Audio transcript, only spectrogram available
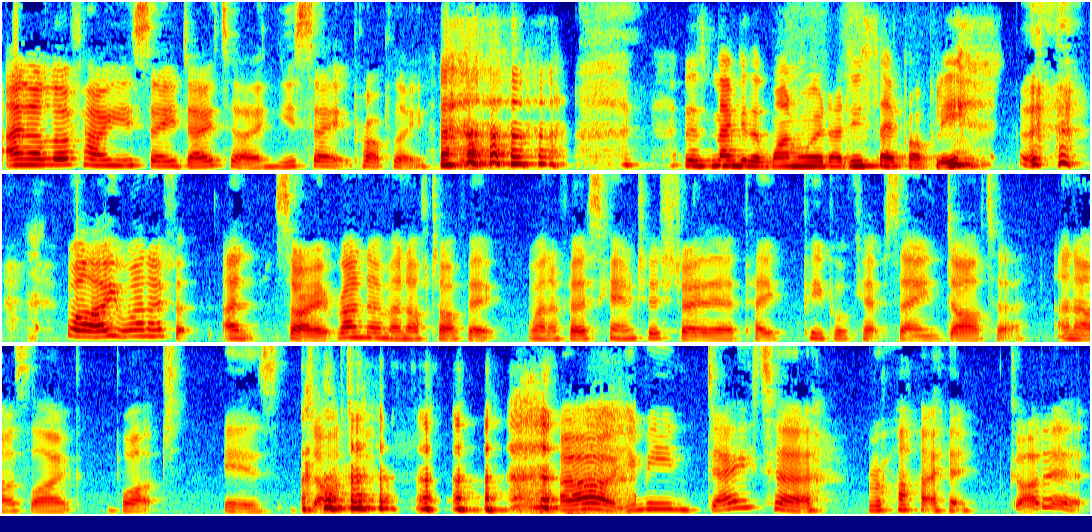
And I love how you say data. You say it properly. There's maybe the one word I do say properly. well, I, when I and sorry, random and off topic. When I first came to Australia, people kept saying data, and I was like, "What is data. oh, you mean data. Right. Got it.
